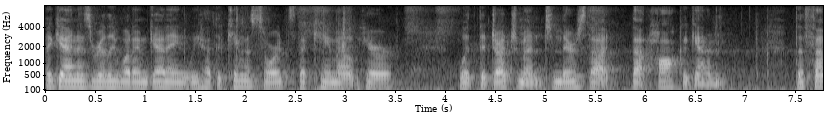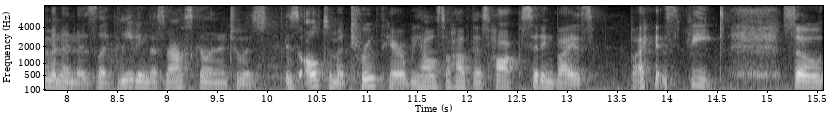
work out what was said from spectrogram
Again, is really what I'm getting. We had the King of Swords that came out here with the Judgment, and there's that, that hawk again. The feminine is like leading this masculine into his, his ultimate truth here. We also have this hawk sitting by his by his feet. So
